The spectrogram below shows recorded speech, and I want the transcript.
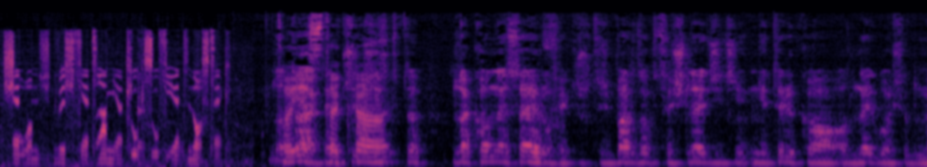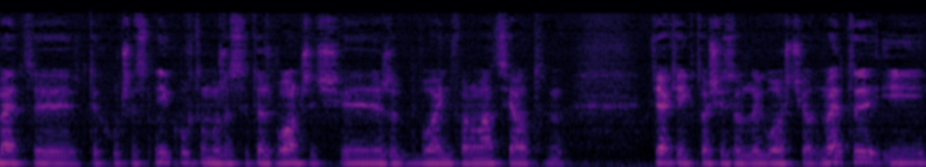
przełącz wyświetlania kursów jednostek. No to tak, jest taka... To dla koneserów, jak już ktoś bardzo chce śledzić nie, nie, tylko odległość od mety tych uczestników, to może sobie też włączyć, y, żeby była informacja o tym, w jakiej ktoś jest odległości od mety i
